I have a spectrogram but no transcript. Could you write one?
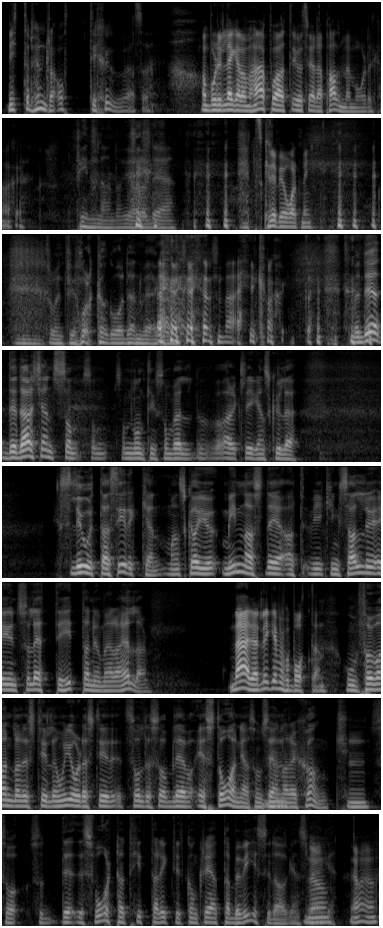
1987 alltså. Man borde lägga de här på att utreda Palmemordet kanske. Finland och göra det. Det skulle bli ordning. Jag tror inte vi orkar gå den vägen. Nej, kanske inte. Men det, det där känns som, som, som någonting som väl verkligen skulle sluta cirkeln. Man ska ju minnas det att Viking Sally är ju inte så lätt att hitta numera heller. Nej, den ligger väl på botten. Hon förvandlades till, hon gjordes till, såldes och blev Estonia som senare sjönk. Mm. Så, så det, det är svårt att hitta riktigt konkreta bevis i dagens Ja, läge. ja, ja.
